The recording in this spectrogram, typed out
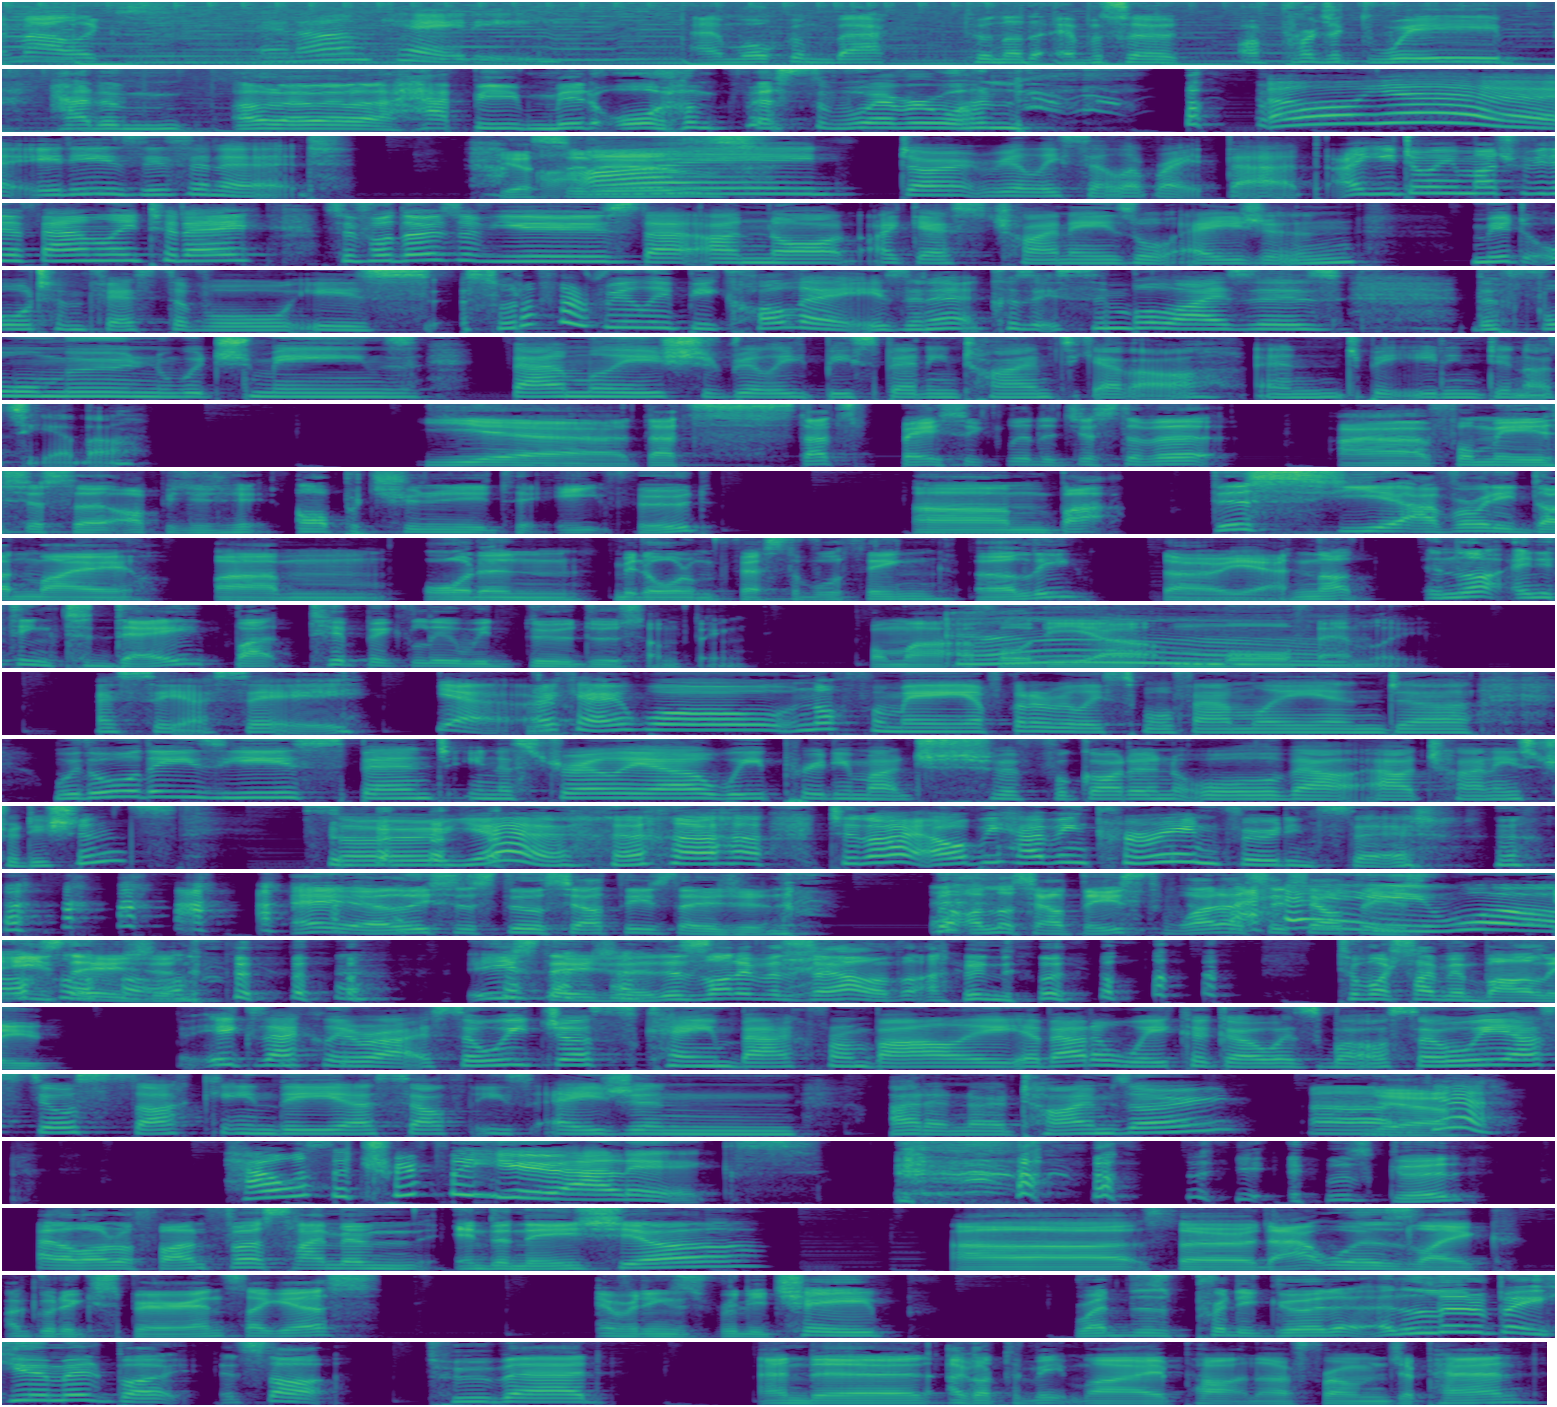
I'm Alex, And I'm Katie. and welcome back to another episode of Project Weeb. Had a, a, a happy Mid Autumn Festival, everyone. Oh, yeah, it is, isn't it? yes, it is. I don't really celebrate that. Are you doing much with your family today? So, for those of you that are not, I guess, Chinese or Asian, Mid Autumn Festival is sort of a really big holiday, isn't it? Because it symbolizes the full moon, which means families should really be spending time together and be eating dinner together. Yeah, that's that's basically the gist of it. Uh, for me, it's just an opportunity opportunity to eat food. Um, but this year, I've already done my um autumn mid autumn festival thing early. So yeah, not not anything today, but typically we do do something for my for the uh, more Oh. family. I see, I see. Yeah, okay. Well, not for me. I've got a really small family, and uh, with all these years spent in Australia, we pretty much have forgotten all about our Chinese traditions. So, yeah, tonight I'll be having Korean food instead. hey, at least it's still Southeast Asian. no, I'm not Southeast. Why did I say Hey, Southeast? whoa. East Asian. East Asian. It's not even South. I don't know. Too much time in Bali. Exactly right. So, we just came back from Bali about a week ago as well. So, we are still stuck in the uh, Southeast Asian, I don't know, time zone. Uh, Yeah. yeah. How was the trip for you, Alex? it was good. Had a lot of fun. First time in Indonesia. Uh, so that was like a good experience, I guess. Everything's really cheap. Weather's pretty good. A little bit humid, but it's not too bad. And then I got to meet my partner from Japan.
